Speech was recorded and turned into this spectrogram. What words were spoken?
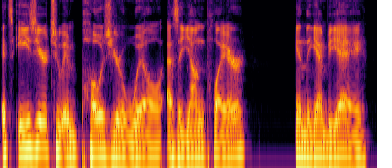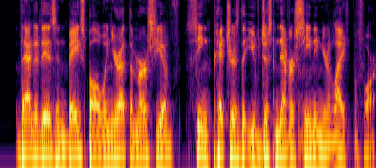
It's easier to impose your will as a young player in the NBA than it is in baseball when you're at the mercy of seeing pitchers that you've just never seen in your life before.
